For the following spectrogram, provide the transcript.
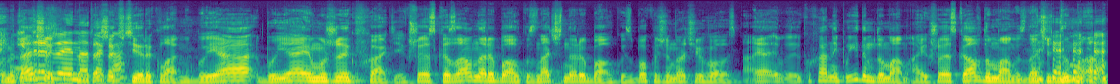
Пам'ятаєш, і як, дружина пам'ятаєш як в тій рекламі? Бо я, бо я і мужик в хаті. Якщо я сказав на рибалку, значить на рибалку. І збоку жіночий голос. А я, коханий, поїдемо до мами. А якщо я сказав до мами, значить до мами.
